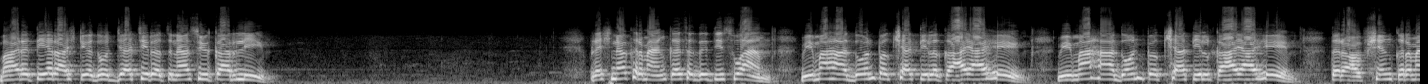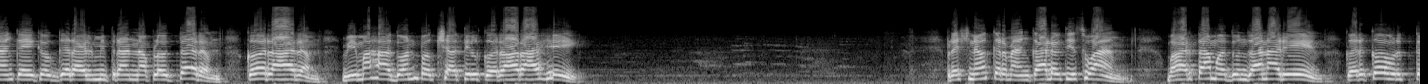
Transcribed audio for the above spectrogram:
भारतीय राष्ट्रीय ध्वजाची रचना स्वीकारली. प्रश्न क्रमांक सदतीसवा विमा हा दोन पक्षातील काय आहे? विमा हा दोन पक्षातील काय आहे? तर ऑप्शन क्रमांक एक योग्य राहील मित्रांनो आपलं उत्तर. करार. विमा हा दोन पक्षातील करार आहे. प्रश्न क्रमांक अडतीसवा भारतामधून जाणारे कर्कवृत्त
